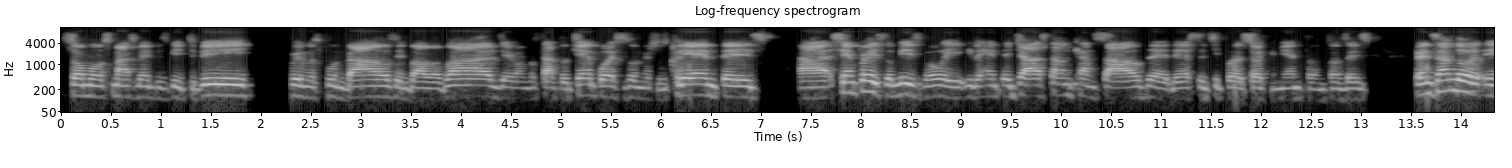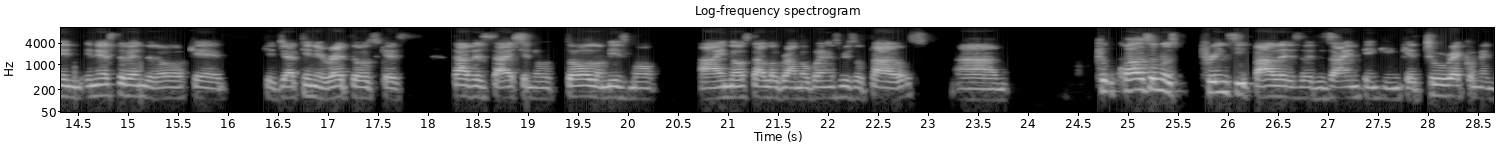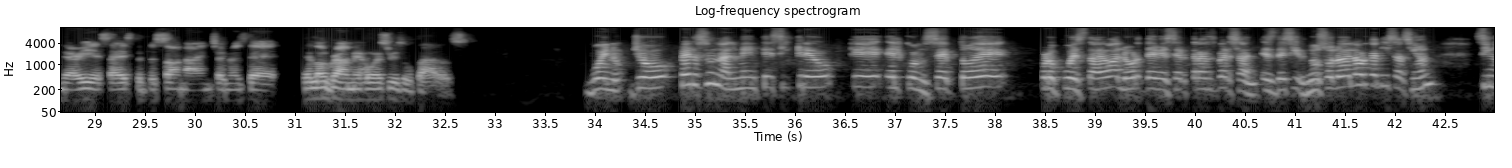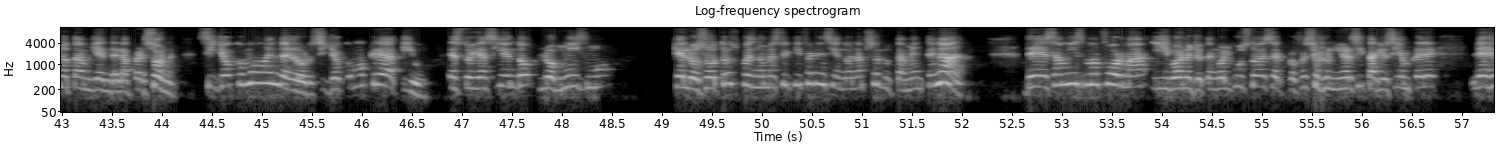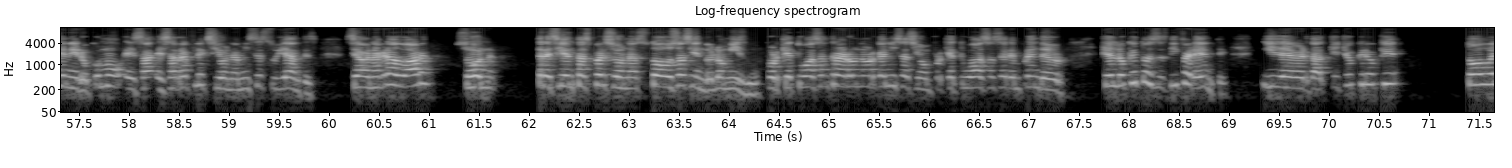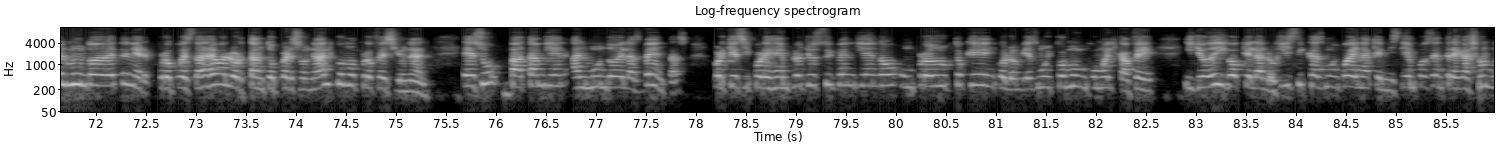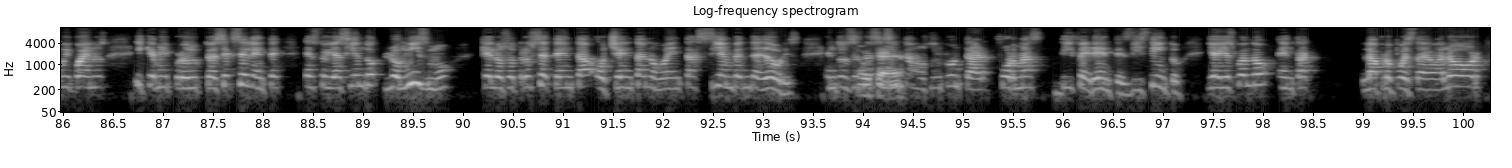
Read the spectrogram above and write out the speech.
somos más ventas B2B, fuimos fundados en bla, bla, bla, llevamos tanto tiempo, esos son nuestros clientes. Ah, siempre es lo mismo y, la gente ya está cansada de, de, este tipo de sufrimiento. Entonces, pensando en, en este vendedor que, que, ya tiene retos, que tal vez está haciendo todo lo mismo uh, y no está logrando buenos resultados, um, ¿cuáles son los principales de design thinking que tú recomendarías a esta persona en términos de, de lograr mejores resultados? Bueno, yo personalmente sí creo que el concepto de propuesta de valor debe ser transversal, es decir, no solo de la organización, sino también de la persona. Si yo como vendedor, si yo como creativo estoy haciendo lo mismo que los otros, pues no me estoy diferenciando en absolutamente nada. De esa misma forma, y bueno, yo tengo el gusto de ser profesor universitario, siempre le, genero como esa, esa reflexión a mis estudiantes. Se van a graduar, son 300 personas, todos haciendo lo mismo. ¿Por qué tú vas a entrar a una organización? ¿Por qué tú vas a ser emprendedor? ¿Qué es lo que tú haces diferente? Y de verdad que yo creo que todo el mundo debe tener propuestas de valor tanto personal como profesional. Eso va también al mundo de las ventas, porque si por ejemplo yo estoy vendiendo un producto que en Colombia es muy común como el café y yo digo que la logística es muy buena, que mis tiempos de entrega son muy buenos y que mi producto es excelente, estoy haciendo lo mismo que los otros 70, 80, 90, 100 vendedores. Entonces necesitamos encontrar formas diferentes, distintos. Y ahí es cuando entra la propuesta de valor,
